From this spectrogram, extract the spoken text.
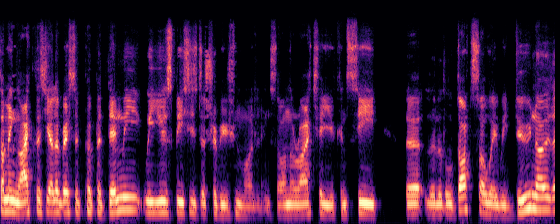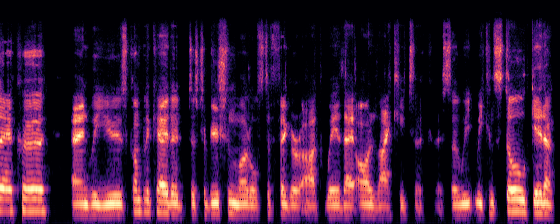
something like this yellow-breasted pipit, then we, we use species distribution modeling. So on the right here, you can see the, the little dots are where we do know they occur, and we use complicated distribution models to figure out where they are likely to occur. So we, we can still get a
